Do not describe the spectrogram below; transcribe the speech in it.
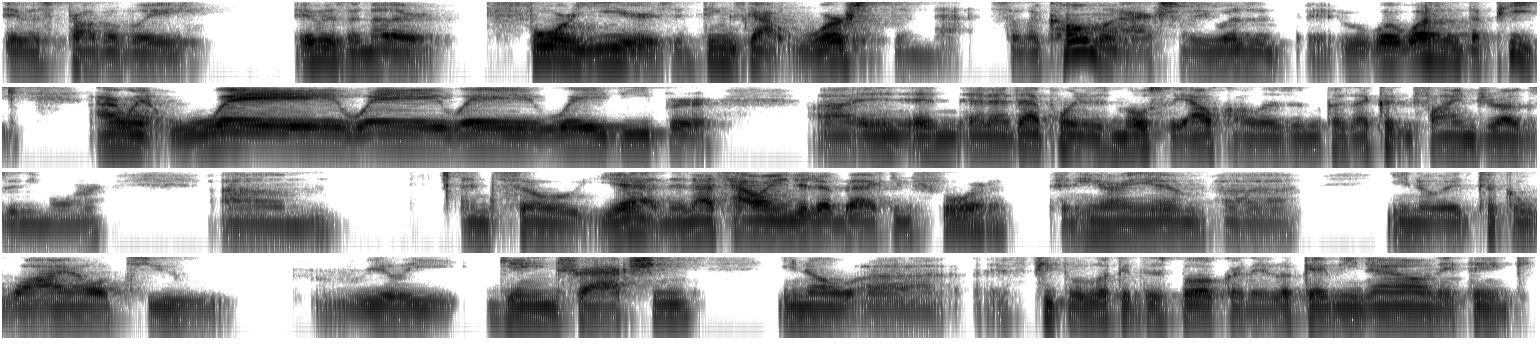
It was probably it was another four years, and things got worse than that. So the coma actually wasn't it wasn't the peak. I went way, way, way, way deeper. Uh, and, and and at that point, it was mostly alcoholism because I couldn't find drugs anymore. Um, and so yeah then that's how i ended up back in florida and here i am uh, you know it took a while to really gain traction you know uh, if people look at this book or they look at me now and they think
